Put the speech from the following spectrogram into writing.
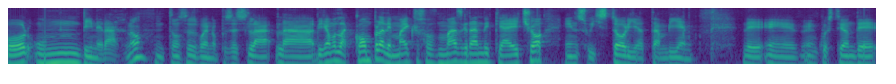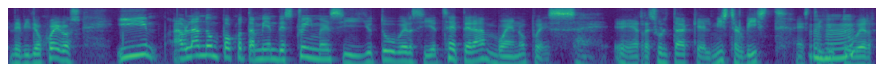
por un dineral, ¿no? Entonces, bueno, pues es la, la, digamos, la compra de Microsoft más grande que ha hecho en su historia también de, eh, en cuestión de, videojuegos. Y hablando un poco también de streamers y youtubers y etcétera, bueno, pues eh, resulta que el MrBeast, este youtuber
